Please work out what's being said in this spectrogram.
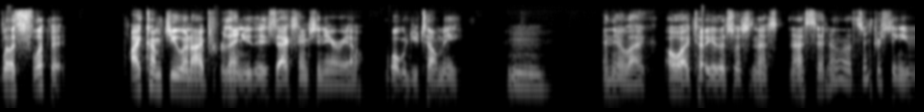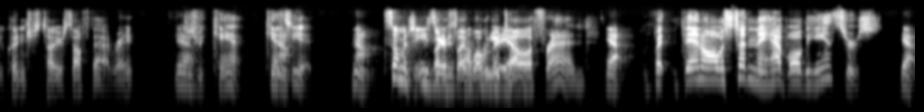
let's flip it. I come to you and I present you the exact same scenario. What would you tell me? Mm and they're like, "Oh, I tell you this, this, and this," and I said, "Oh, that's interesting. You couldn't just tell yourself that, right? Yeah, because we can't, can't no. see it. No, so much easier. But it's like, what would you tell else. a friend? Yeah. But then all of a sudden, they have all the answers. Yeah.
